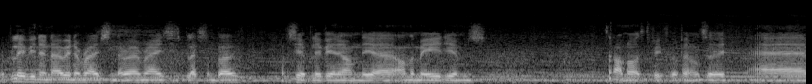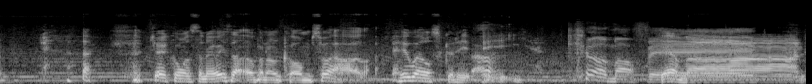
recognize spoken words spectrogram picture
Oblivion and Owen are racing their own races. Bless them both. Obviously, Oblivion on the uh, on the mediums. Dark Knight's to pick for the penalty. Um, Joker wants to know, is that oven on comms? Well, who else could it be? come off it! Come on!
